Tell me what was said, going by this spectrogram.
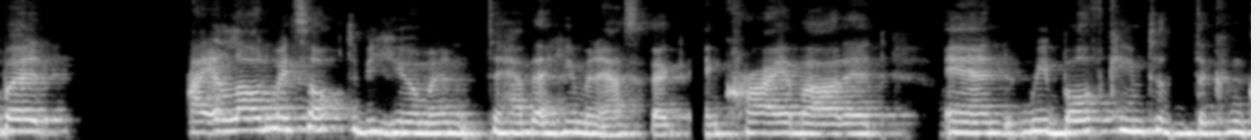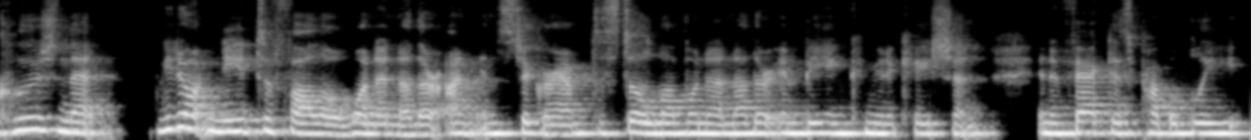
But I allowed myself to be human, to have that human aspect and cry about it. And we both came to the conclusion that we don't need to follow one another on Instagram to still love one another and be in communication. And in fact, it's probably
